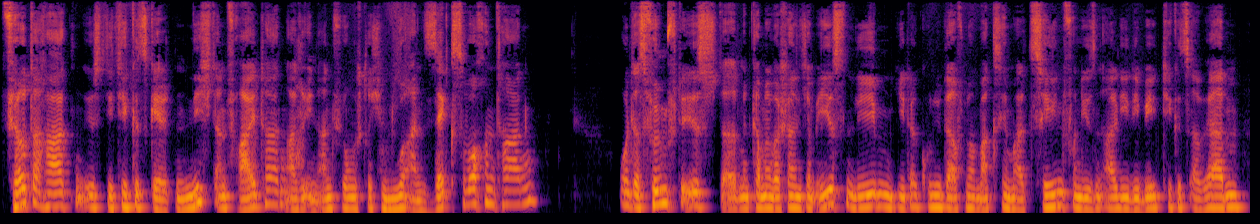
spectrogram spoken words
Vierter Haken ist, die Tickets gelten nicht an Freitagen, also in Anführungsstrichen nur an sechs Wochentagen. Und das fünfte ist, damit kann man wahrscheinlich am ehesten leben, jeder Kunde darf nur maximal zehn von diesen Aldi-DB-Tickets erwerben.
